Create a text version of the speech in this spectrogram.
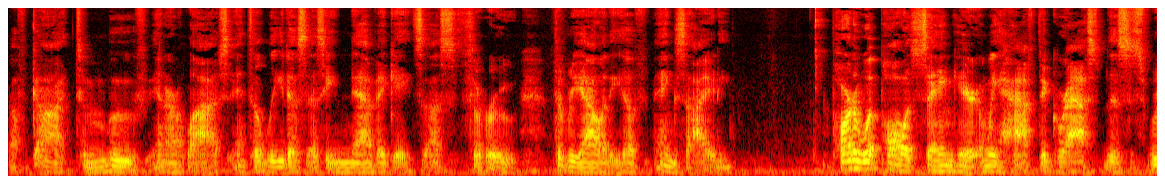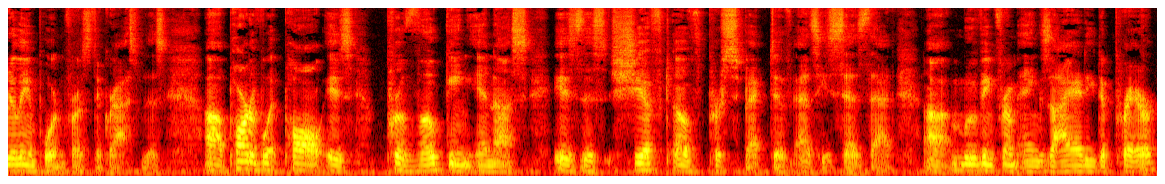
of God to move in our lives and to lead us as He navigates us through the reality of anxiety. Part of what Paul is saying here, and we have to grasp this, it's really important for us to grasp this. Uh, part of what Paul is provoking in us is this shift of perspective as he says that uh, moving from anxiety to prayer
